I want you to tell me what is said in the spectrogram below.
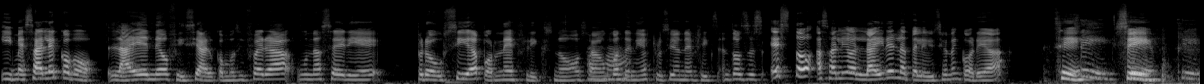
y me sale como la N oficial, como si fuera una serie producida por Netflix, ¿no? O sea, un contenido exclusivo de Netflix. Entonces, ¿esto ha salido al aire en la televisión en Corea? Sí. Sí, Sí. Sí,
